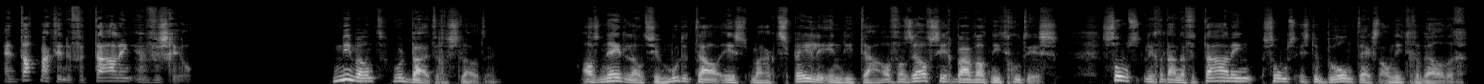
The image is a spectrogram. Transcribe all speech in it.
en dat maakt in de vertaling een verschil. Niemand wordt buitengesloten. Als Nederlands je moedertaal is, maakt spelen in die taal vanzelf zichtbaar wat niet goed is. Soms ligt het aan de vertaling, soms is de brontekst al niet geweldig.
